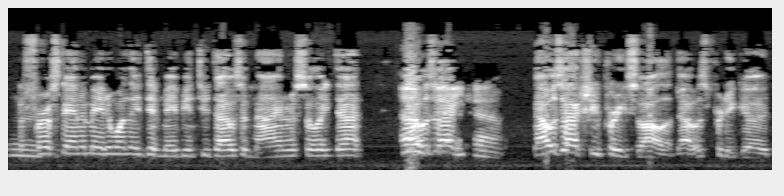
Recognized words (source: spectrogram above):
The Mm. first animated one they did maybe in 2009 or so like that. that was Okay, yeah. That was actually pretty solid. That was pretty good.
